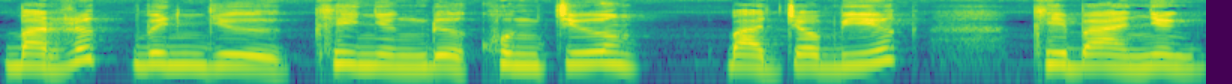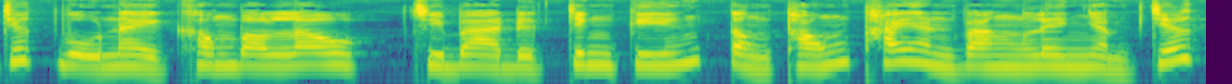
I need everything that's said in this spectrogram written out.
bà rất vinh dự khi nhận được huân chương. Bà cho biết khi bà nhận chức vụ này không bao lâu thì bà được chứng kiến Tổng thống Thái Anh Văn lên nhậm chức,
